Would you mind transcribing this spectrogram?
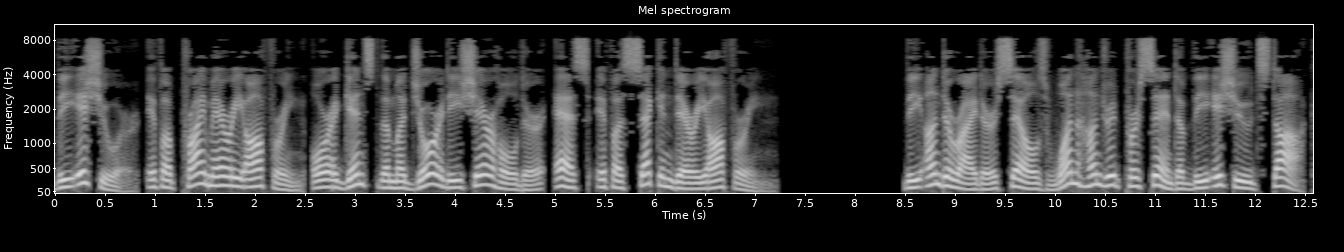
the issuer if a primary offering or against the majority shareholder s if a secondary offering. The underwriter sells 100% of the issued stock.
